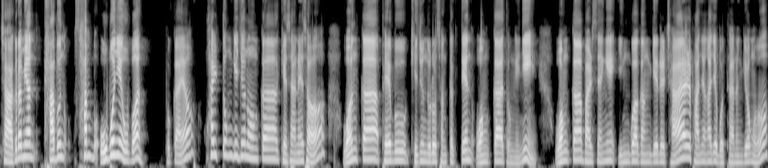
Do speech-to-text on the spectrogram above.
자, 그러면 답은 3, 5번이에요, 5번. 볼까요? 활동 기준 원가 계산에서 원가 배부 기준으로 선택된 원가 동인이 원가 발생의 인과관계를 잘 반영하지 못하는 경우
